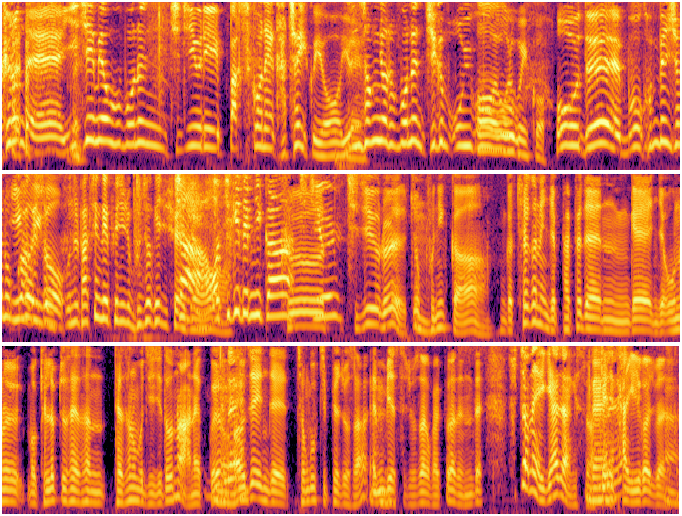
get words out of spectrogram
그런데 이재명 후보는 지지율이 박스권에 갇혀 있고요. 윤석열 후보는 지금 오이고 어, 오르고 있고. 오, 네, 뭐 컨벤션 효과 이거 이거 오늘 박승 대표님 좀 분석해 주셔야죠. 자, 어떻게 됩니까? 그 지지율? 지지율을 지지율을 쭉 음. 보니까 그러니까 최근에 이제 발표된 게 이제 오늘 뭐 갤럽 조사에서 대선 후보 지지도는 안 했고요. 네. 어제 이제 전국 지표 조사, 음. MBS 조사가 발표가 됐는데 숫자는 얘기하지 않겠습니다. 네. 괜히 다 읽어줘야죠. 아.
